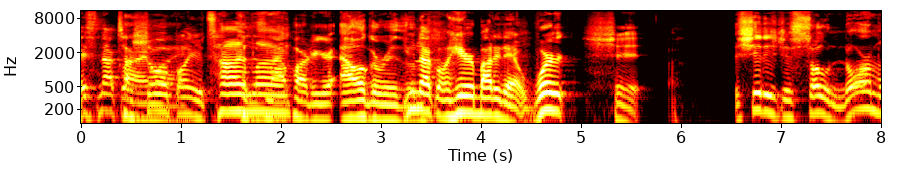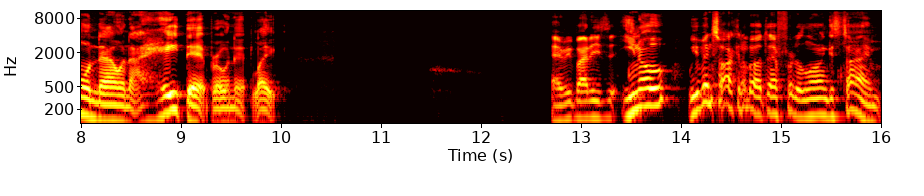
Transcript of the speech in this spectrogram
It's not gonna show up timeline, on your 'cause It's timeline. not part of your algorithm. You're not gonna hear about it at work. shit. The shit is just so normal now, and I hate that, bro. And it like Everybody's. You know, we've been talking about that for the longest time.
